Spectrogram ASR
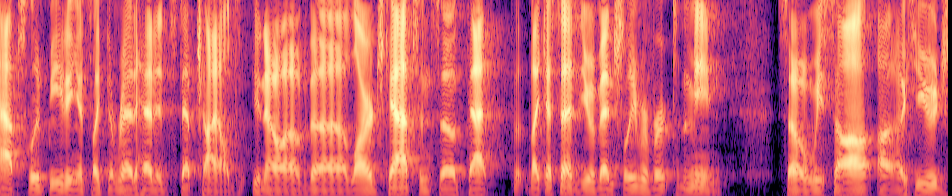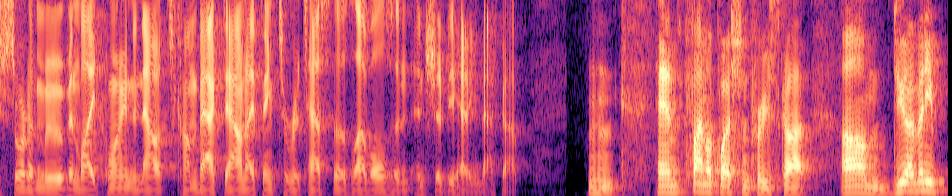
absolute beating. It's like the redheaded stepchild, you know, of the large caps. And so that, like I said, you eventually revert to the mean. So we saw a, a, huge sort of move in Litecoin, and now it's come back down, I think, to retest those levels and, and should be heading back up. Mm-hmm. And final question for you, Scott. Um, do you have any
